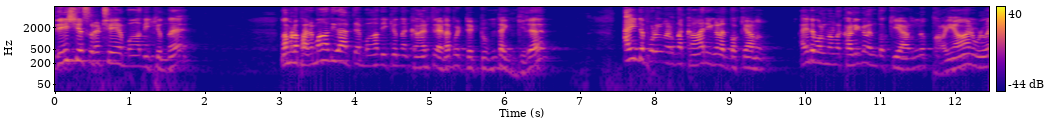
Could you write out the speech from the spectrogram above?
ദേശീയ സുരക്ഷയെ ബാധിക്കുന്ന നമ്മുടെ പരമാധികാരത്തെ ബാധിക്കുന്ന കാര്യത്തിൽ ഇടപെട്ടിട്ടുണ്ടെങ്കിൽ അതിന്റെ പുറകിൽ നടന്ന കാര്യങ്ങൾ എന്തൊക്കെയാണ്? അതിന്റെ പുറകിൽ നടന്ന കളികൾ എന്തൊക്കെയാണെന്ന് പറയാനുള്ള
